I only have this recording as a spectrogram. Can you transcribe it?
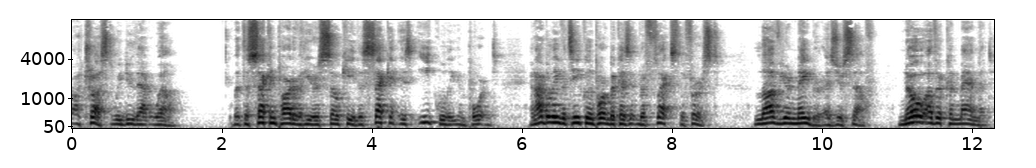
I trust we do that well. But the second part of it here is so key. The second is equally important. And I believe it's equally important because it reflects the first. Love your neighbor as yourself. No other commandment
